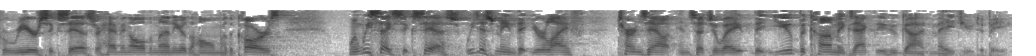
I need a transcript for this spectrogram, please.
career success or having all the money or the home or the cars. When we say success, we just mean that your life turns out in such a way that you become exactly who God made you to be.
